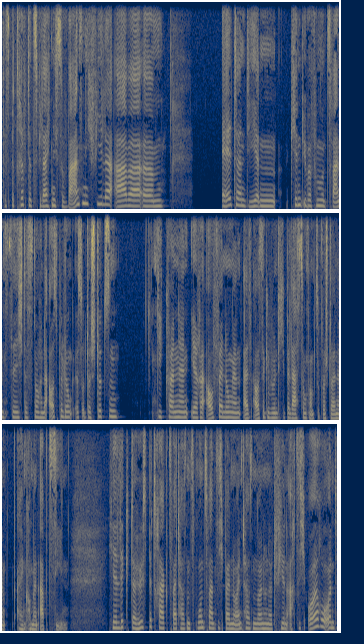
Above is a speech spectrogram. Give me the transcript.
Das betrifft jetzt vielleicht nicht so wahnsinnig viele, aber ähm, Eltern, die ein Kind über 25, das noch in der Ausbildung ist, unterstützen, die können ihre Aufwendungen als außergewöhnliche Belastung vom zu versteuernden Einkommen abziehen. Hier liegt der Höchstbetrag 2022 bei 9.984 Euro und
